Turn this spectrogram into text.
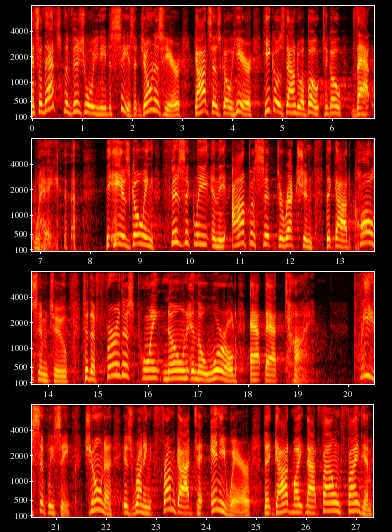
And so that's the visual you need to see is that Jonah's here, God says go here, he goes down to a boat to go that way. he is going physically in the opposite direction that God calls him to, to the furthest point known in the world at that time. Please simply see, Jonah is running from God to anywhere that God might not found, find him,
